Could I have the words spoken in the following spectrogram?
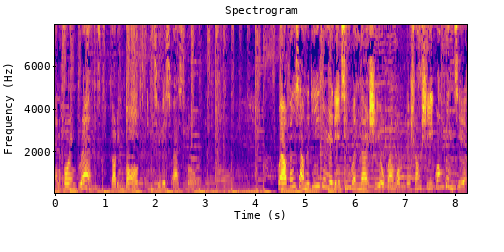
and foreign brands got involved into this festival. 我要分享的第一个热点新闻呢，是有关我们的双十一光棍节。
